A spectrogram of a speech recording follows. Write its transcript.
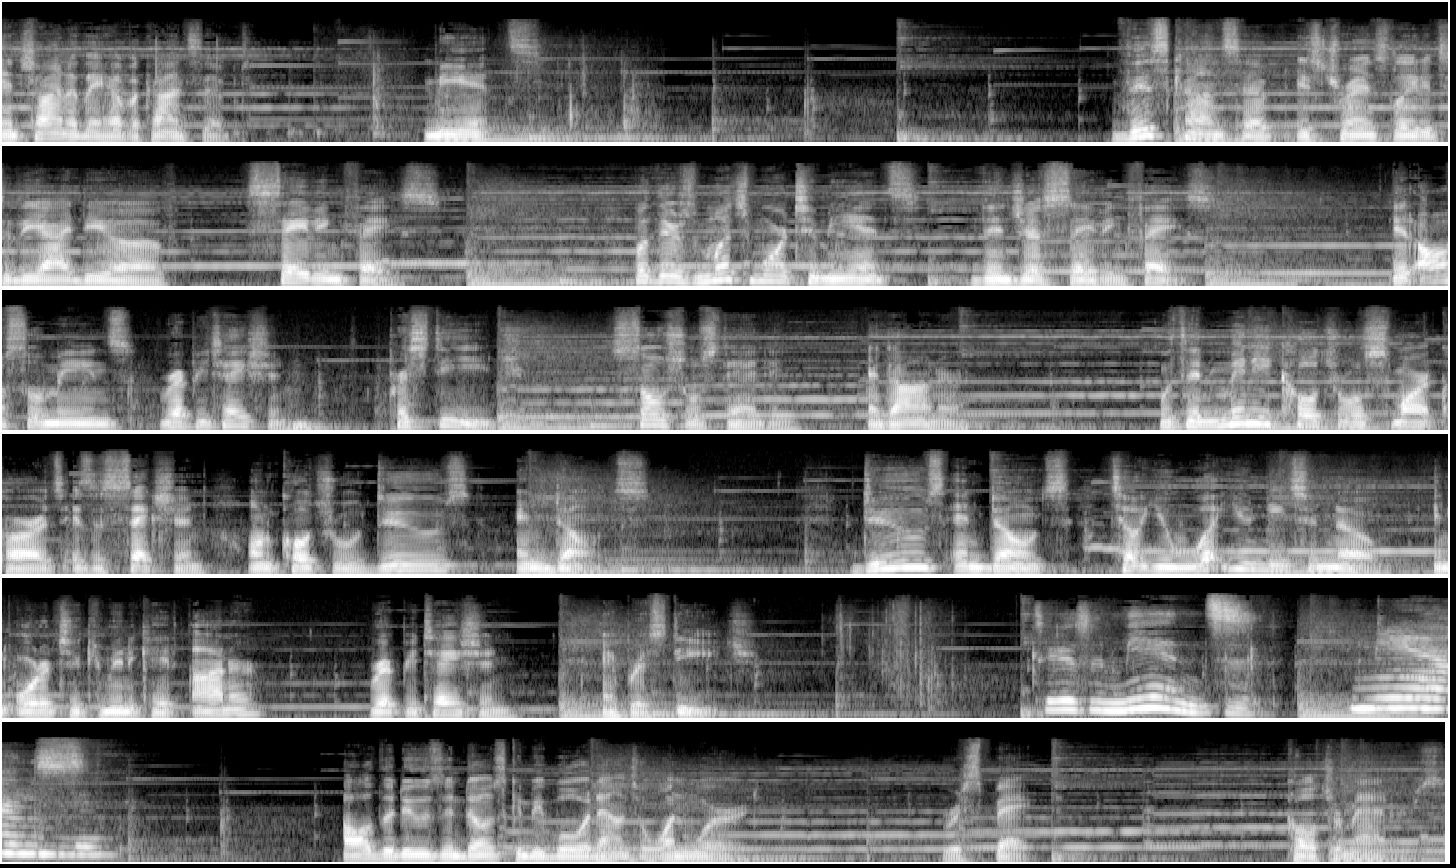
In China, they have a concept, mianzi. This concept is translated to the idea of saving face. But there's much more to mianzi than just saving face. It also means reputation, prestige, social standing, and honor. Within many cultural smart cards is a section on cultural do's and don'ts. Do's and don'ts tell you what you need to know in order to communicate honor, reputation, and prestige. 这个是面子，面子， All the do's and don'ts can be boiled down to one word respect. Culture matters.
